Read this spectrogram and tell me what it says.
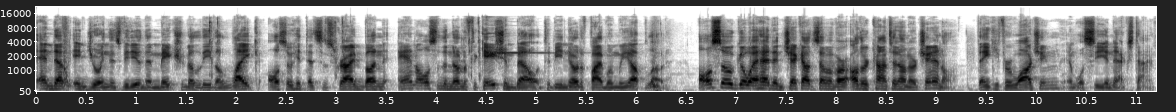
End up enjoying this video, then make sure to leave a like, also hit that subscribe button, and also the notification bell to be notified when we upload. Also, go ahead and check out some of our other content on our channel. Thank you for watching, and we'll see you next time.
